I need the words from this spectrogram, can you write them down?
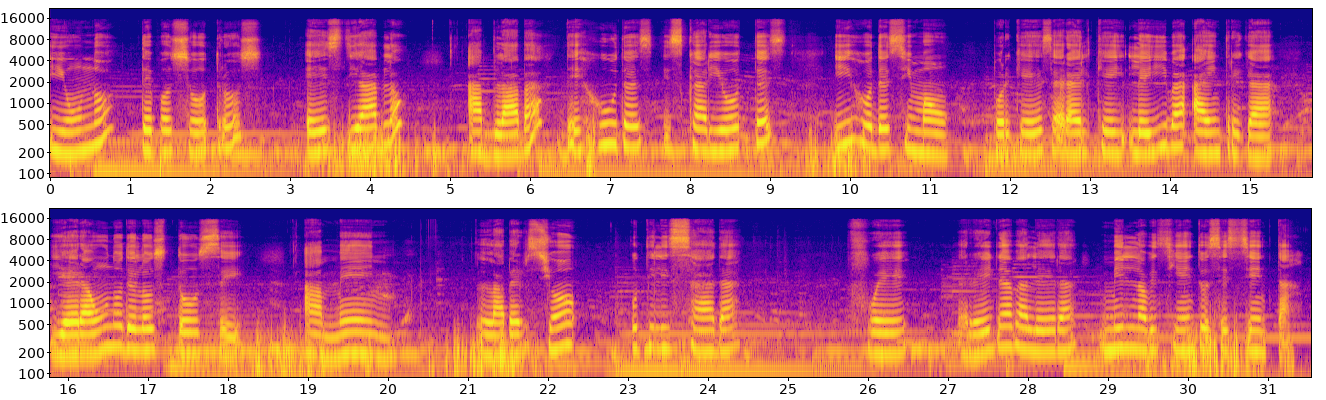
¿Y uno de vosotros es diablo? Hablaba de Judas Iscariotes, hijo de Simón, porque ese era el que le iba a entregar y era uno de los doce. Amén. La versión utilizada fue Reina Valera 1960.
